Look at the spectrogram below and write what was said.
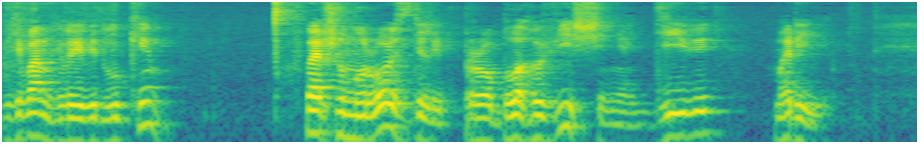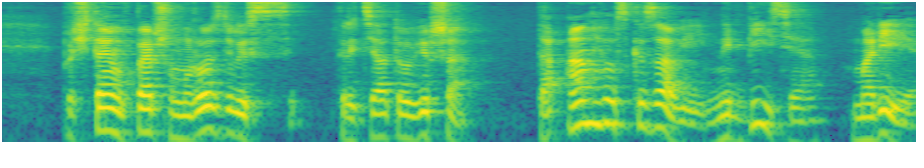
в Євангелії від Луки в першому розділі про благовіщення Діві Марії. Прочитаємо в першому розділі з 30-го вірша. Та ангел сказав їй: Не бійся, Марія,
